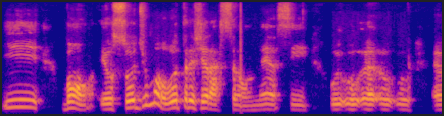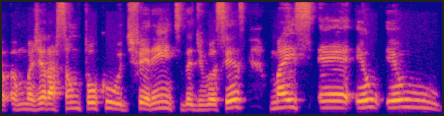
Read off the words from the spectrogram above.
E, bom, eu sou de uma outra geração, né? Assim, o, o, o, é uma geração um pouco diferente da de vocês, mas é, eu, eu,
